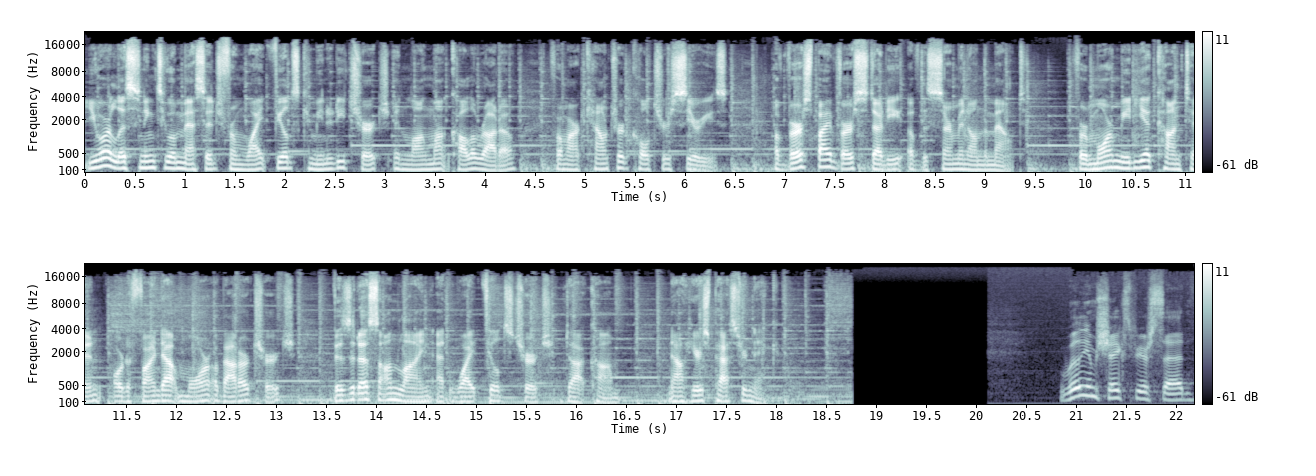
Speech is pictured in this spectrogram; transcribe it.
You are listening to a message from Whitefields Community Church in Longmont, Colorado, from our Counterculture series, a verse by verse study of the Sermon on the Mount. For more media content or to find out more about our church, visit us online at whitefieldschurch.com. Now, here's Pastor Nick. William Shakespeare said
